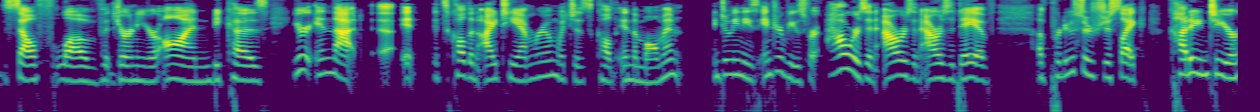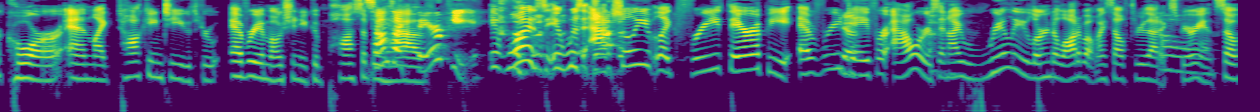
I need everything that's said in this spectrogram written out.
self love journey you're on because you're in that. Uh, it it's called an ITM room, which is called in the moment. Doing these interviews for hours and hours and hours a day of of producers just like cutting to your core and like talking to you through every emotion you could possibly Sounds have. like therapy. It was. It was Yeah. actually like free therapy every Yeah. day for hours. And I really learned a lot about myself through that Oh. experience. So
